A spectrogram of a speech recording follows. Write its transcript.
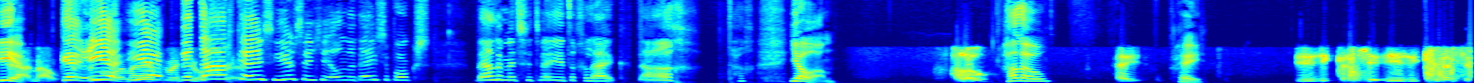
Hier, Ja, nou, Ke- hier, hier. De dag, eh. Kees. Hier zit je onder deze box. Bellen met z'n tweeën tegelijk. Dag. Dag. Johan. Hallo? Hallo. Hey. Hey. Erikaatje, Erikaatje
